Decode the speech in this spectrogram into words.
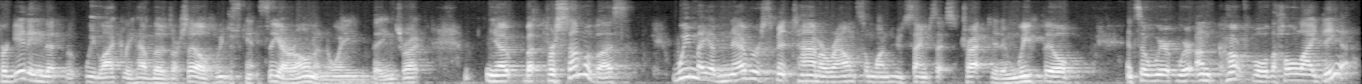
forgetting that we likely have those ourselves. We just can't see our own annoying things, right? You know, but for some of us, we may have never spent time around someone who's same sex attracted, and we feel, and so we're, we're uncomfortable with the whole idea.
